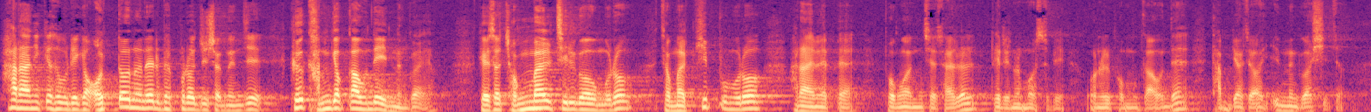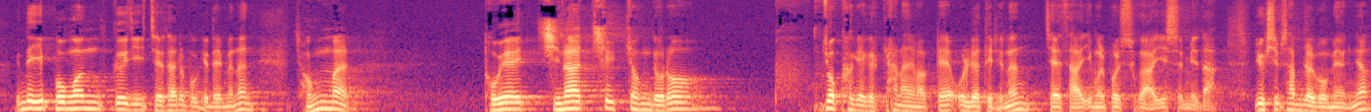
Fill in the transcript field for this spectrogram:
하나님께서 우리에게 어떤 은혜를 베풀어 주셨는지 그 감격 가운데 있는 거예요. 그래서 정말 즐거움으로 정말 기쁨으로 하나님 앞에 봉헌 제사를 드리는 모습이 오늘 본문 가운데 담겨져 있는 것이죠. 근데 이 봉헌 그 제사를 보게 되면은 정말 도에 지나칠 정도로 풍족하게 그렇게 하나님 앞에 올려드리는 제사임을 볼 수가 있습니다. 63절 보면요.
